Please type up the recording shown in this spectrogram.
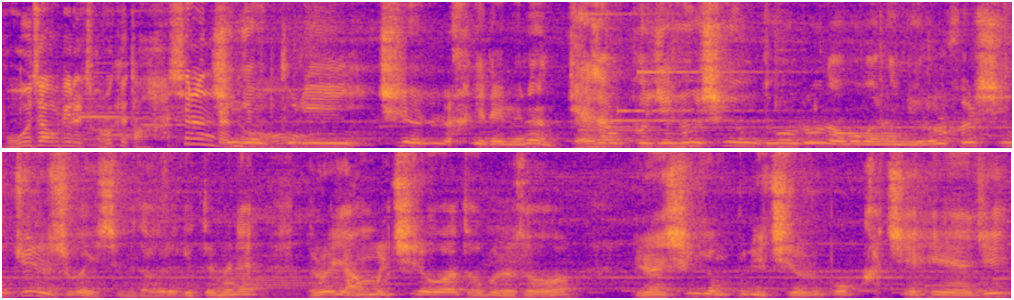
보호 장비를 저렇게 다 하시는데도 신경뿌리 치료를 하게 되면은 대상포진 후 신경등으로 넘어가는 율을 훨씬 줄일 수가 있습니다. 그렇기 때문에 여러 약물 치료와 더불어서 이런 신경뿌리 치료를 꼭 같이 해야지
